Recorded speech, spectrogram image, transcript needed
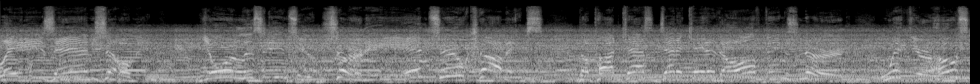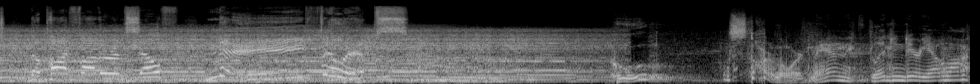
Ladies and gentlemen, you're listening to Journey into Comics, the podcast dedicated to all things nerd, with your host, the podfather himself, Nate Phillips. Who? Star Lord, man. Legendary outlaw.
